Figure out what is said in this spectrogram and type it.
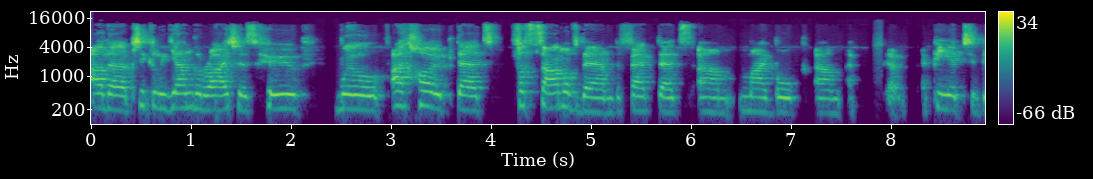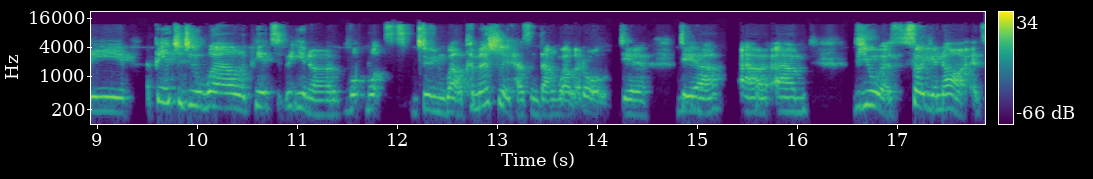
other particularly younger writers who will i hope that for some of them the fact that um, my book um, appeared to be appeared to do well appeared to be you know what, what's doing well commercially it hasn't done well at all dear dear uh, um, viewers. So you know, it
